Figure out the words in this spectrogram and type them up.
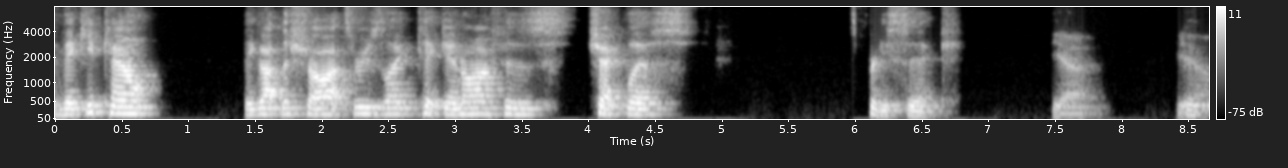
they keep count. They got the shots where he's like ticking off his checklist. It's pretty sick. Yeah. Yeah.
